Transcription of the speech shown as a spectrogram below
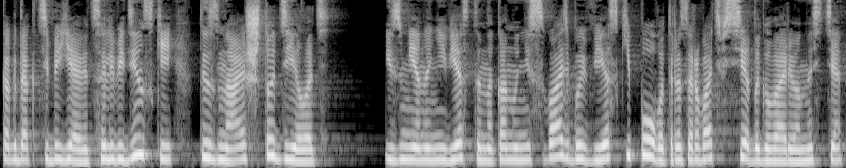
Когда к тебе явится Лебединский, ты знаешь, что делать. Измена невесты накануне свадьбы – веский повод разорвать все договоренности.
